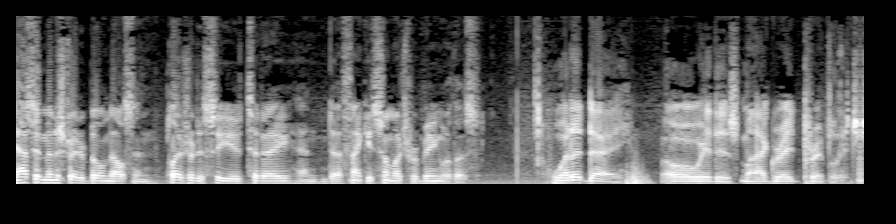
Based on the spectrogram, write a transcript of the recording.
NASA Administrator Bill Nelson, pleasure to see you today, and uh, thank you so much for being with us. What a day. Oh, it is my great privilege.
